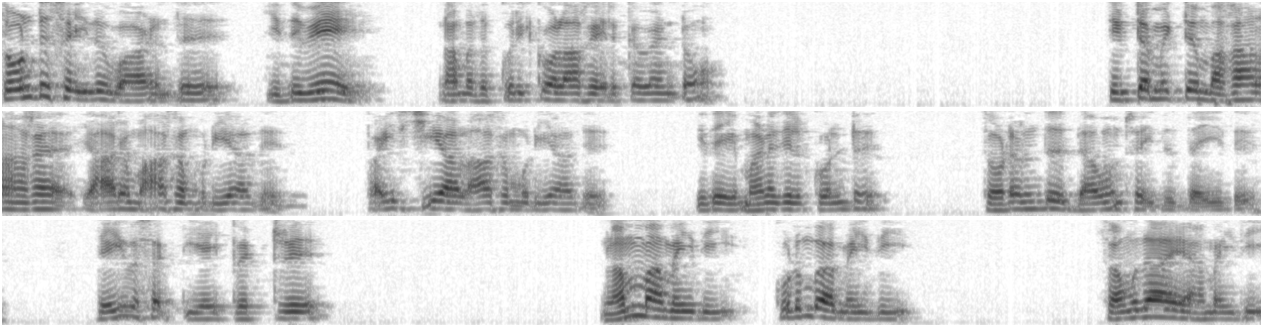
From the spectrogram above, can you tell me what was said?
தொண்டு செய்து வாழ்ந்து இதுவே நமது குறிக்கோளாக இருக்க வேண்டும். திட்டமிட்டு மகானாக யாரும் ஆக முடியாது. பயிற்சியால் ஆக முடியாது. இதை மனதில் கொண்டு தொடர்ந்து தவம் செய்து செய்து தெய்வ சக்தியை பெற்று நம் அமைதி குடும்ப அமைதி சமுதாய அமைதி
